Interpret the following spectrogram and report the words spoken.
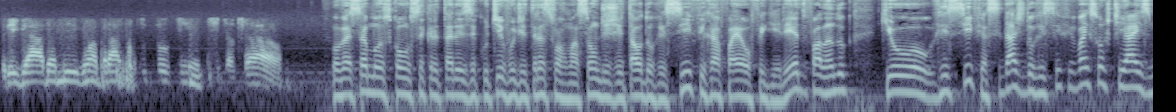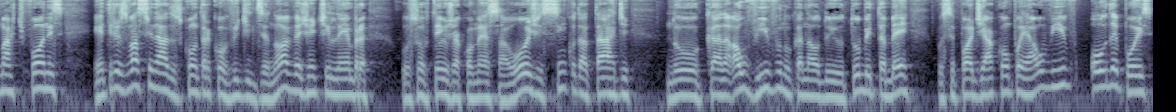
Obrigado, amigo. Um abraço a todos ouvintes. Tchau, tchau. Conversamos com o secretário executivo de Transformação Digital do Recife, Rafael Figueiredo, falando que o Recife, a cidade do Recife, vai sortear smartphones entre os vacinados contra a Covid-19. A gente lembra, o sorteio já começa hoje, 5 da tarde, no canal ao vivo, no canal do YouTube. Também você pode acompanhar ao vivo ou depois,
